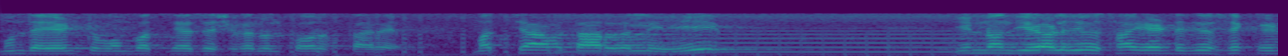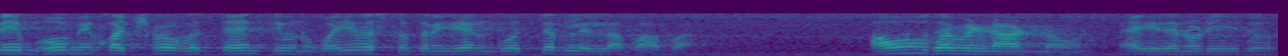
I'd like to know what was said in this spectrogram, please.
ಮುಂದೆ ಎಂಟು, ಒಂಬತ್ತನೇ ದಶಕದಲ್ಲಿ ತೋರಿಸ್ತಾರೆ. ಮತ್ಸ್ಯಾವತಾರದಲ್ಲಿ ಇನ್ನೊಂದು ಏಳು ದಿವಸ, ಎಂಟು ದಿವಸಕ್ಕೆ ಇಡೀ ಭೂಮಿ ಕೊಚ್ಚ ಹೋಗುತ್ತೆ ಅಂತ ಇವನು ವಯೋಸ್ಥತನಿಗೇನು ಗೊತ್ತಿರಲಿಲ್ಲ ಪಾಪ. ಅವನು ತಮಿಳುನಾಡಿನವನು. ಹೇಗಿದೆ ನೋಡಿ ಇದು?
